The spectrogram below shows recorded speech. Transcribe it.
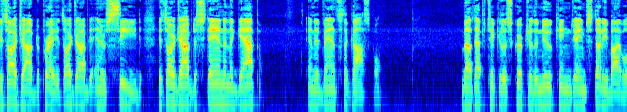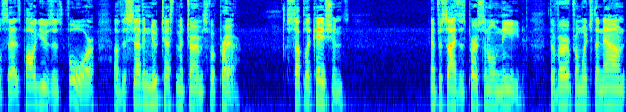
It's our job to pray. It's our job to intercede. It's our job to stand in the gap and advance the gospel. About that particular scripture, the New King James Study Bible says Paul uses four of the seven New Testament terms for prayer supplications emphasizes personal need. The verb from which the noun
